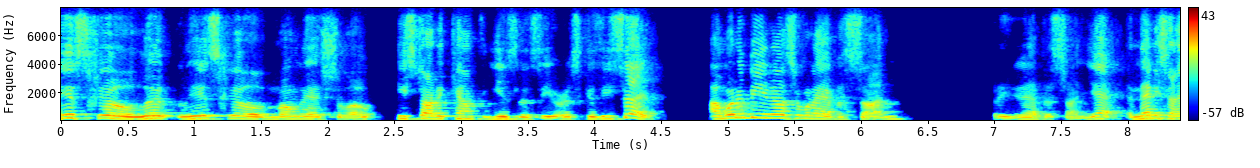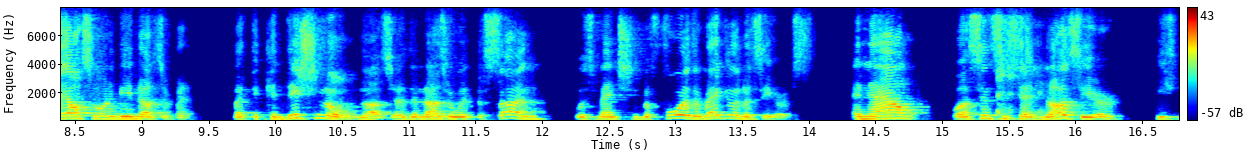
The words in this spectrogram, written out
Hischil Monesh he started counting his Naziris because he said, I want to be a Nazir when I have a son, but he didn't have the son yet. And then he said, I also want to be a Nazir, but but the conditional Nazir, the Nazir with the son, was mentioned before the regular Naziris. And now, well, since he said Nazir, he's,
